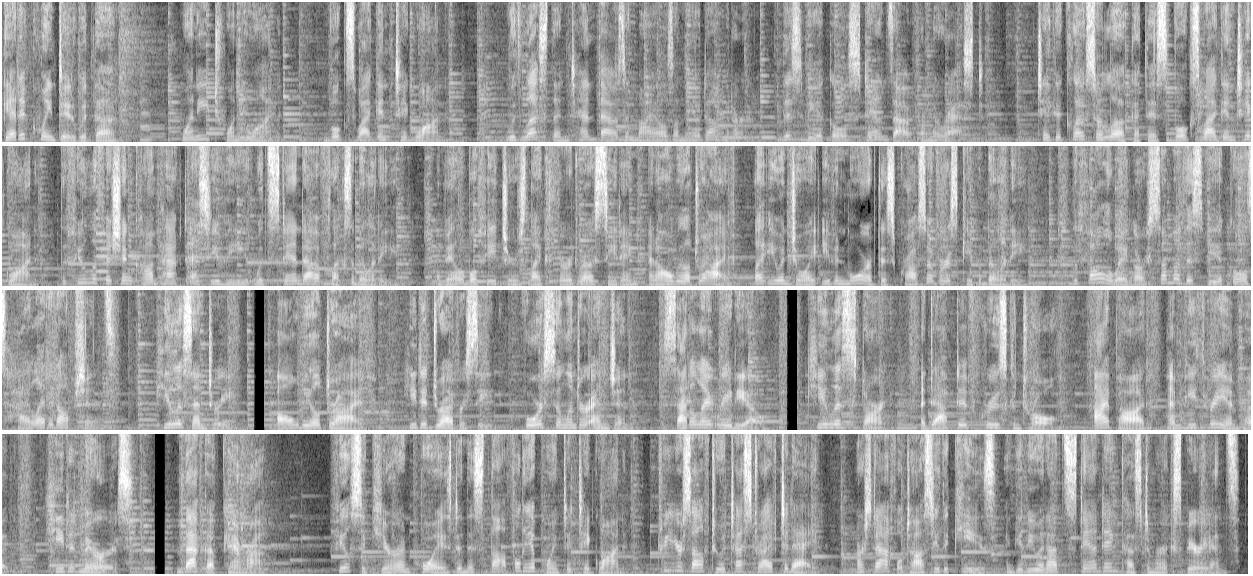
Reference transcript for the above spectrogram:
Get acquainted with the 2021 Volkswagen Tiguan. With less than 10,000 miles on the odometer, this vehicle stands out from the rest. Take a closer look at this Volkswagen Tiguan, the fuel-efficient compact SUV with standout flexibility. Available features like third-row seating and all-wheel drive let you enjoy even more of this crossover's capability. The following are some of this vehicle's highlighted options. Keyless entry, all-wheel drive, heated driver seat, four-cylinder engine, satellite radio, keyless start, adaptive cruise control, iPod, MP3 input, heated mirrors, backup camera. Feel secure and poised in this thoughtfully appointed Tiguan. Treat yourself to a test drive today. Our staff will toss you the keys and give you an outstanding customer experience.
